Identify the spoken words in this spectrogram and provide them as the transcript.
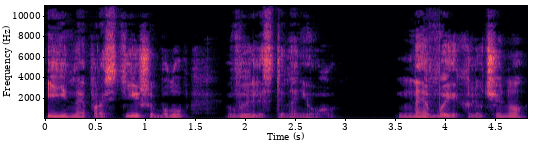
і найпростіше було б вилізти на нього. Не виключено,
